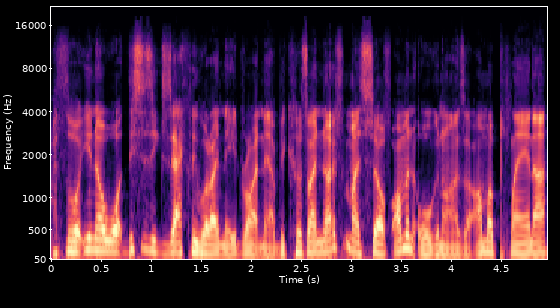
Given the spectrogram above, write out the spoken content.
I thought, you know what, this is exactly what I need right now because I know for myself, I'm an organizer, I'm a planner.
